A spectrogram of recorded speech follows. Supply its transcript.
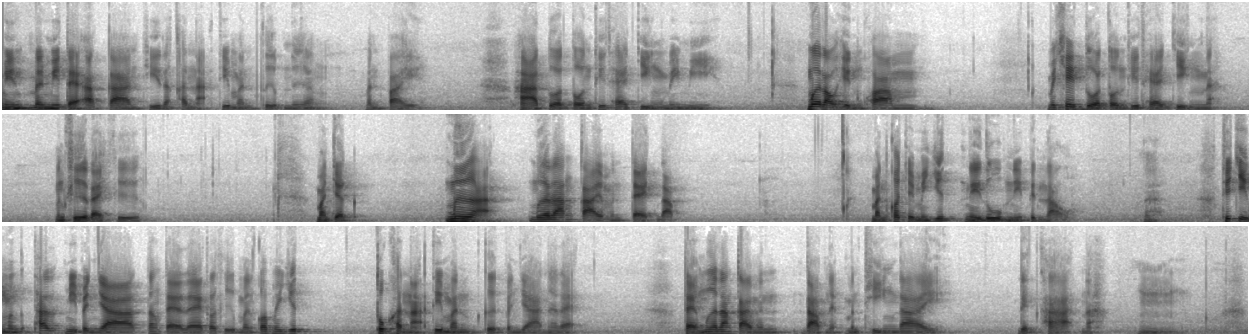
มีมันมีแต่อาการทีละขณะที่มันสืบเนื่องมันไปาตัวตนที่แท้จริงไม่มี เมื่อเราเห็นความ ไม่ใช่ตัวตนที่แท้จริงนะมันคืออะไรคือ มันจะเมื่อเมื่อร่างกายมันแตกดับ มันก็จะไม่ยึดในรูปนี้เป็นเราที่จริงมันถ้ามีปัญญาตั้งแต่แรกก็คือ มันก็ไม่ยึดทุกขณะที่มันเกิดปัญญานั่นแหละ แต่เมื่อร่างกายมันดับเนี่ย มันทิ้งได้ เด็ดขาดนะอืม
